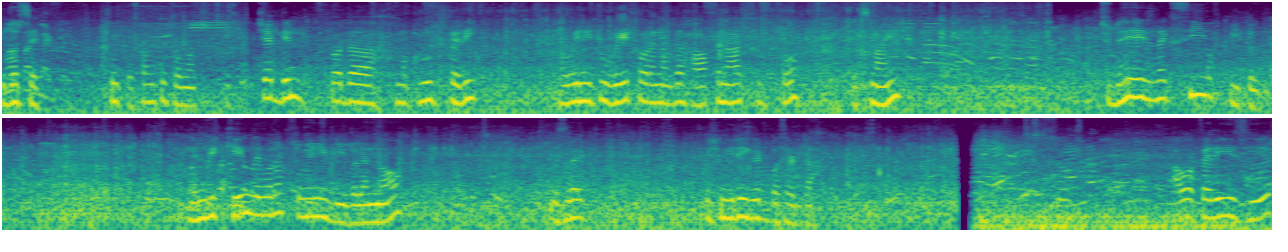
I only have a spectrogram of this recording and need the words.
इधर से। ठीक है thank you so much check in for the Makruzz ferry we need to wait for another half an hour so it's nine today is like sea of people When we came, there were not so many people, and now it's like Kashmiri gate bus अड्डा so our ferry is here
